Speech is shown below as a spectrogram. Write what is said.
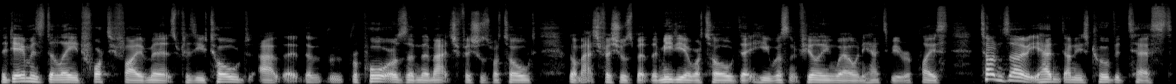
The game was delayed 45 minutes because he told uh, the, the, reporters and the match officials were told, not match officials, but the media were told that he wasn't feeling well and he had to be replaced. Turns out he hadn't done his COVID test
